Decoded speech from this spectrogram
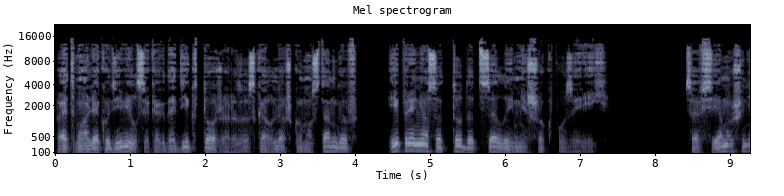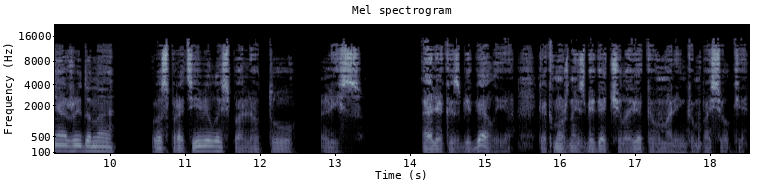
Поэтому Олег удивился, когда Дик тоже разыскал лёжку мустангов и принес оттуда целый мешок пузырей. Совсем уж неожиданно воспротивилась полету лис. Олег избегал ее, как можно избегать человека в маленьком поселке.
